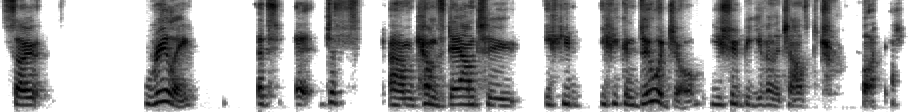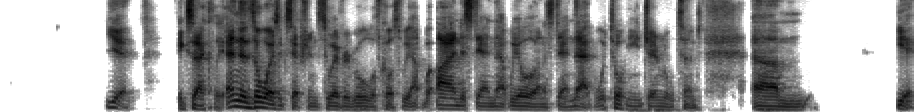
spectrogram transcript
So really, it's it just um, comes down to if you if you can do a job, you should be given the chance to try. Yeah, exactly. And there's always exceptions to every rule. Of course, we I understand that. We all understand that. We're talking in general terms. Um, yeah.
